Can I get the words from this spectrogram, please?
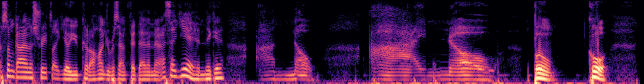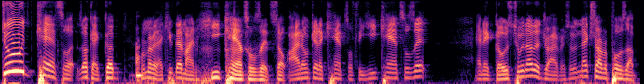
Some guy on the street's like, yo, you could 100% fit that in there. I said, yeah, nigga. I know. I know. Boom. Cool. Dude, cancel it. Okay, good. Remember that. Keep that in mind. He cancels it. So I don't get a cancel fee. He cancels it and it goes to another driver. So the next driver pulls up.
